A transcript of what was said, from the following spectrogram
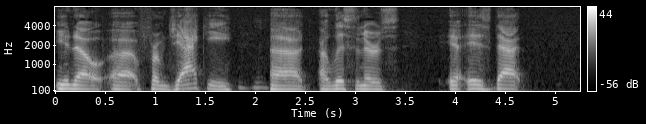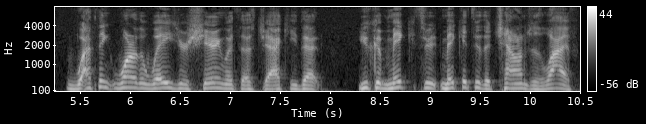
you know, uh, from Jackie, uh, our listeners, is that I think one of the ways you're sharing with us, Jackie, that you can make it through make it through the challenges of life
